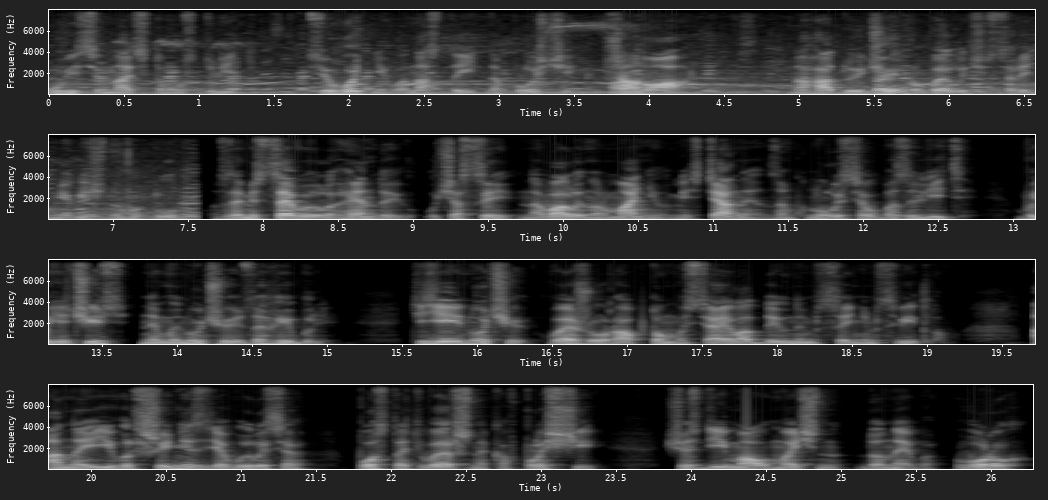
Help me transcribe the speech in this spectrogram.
у 18 столітті. Сьогодні вона стоїть на площі Шануа, нагадуючи про велич середньовічного туру. За місцевою легендою, у часи навали норманів містяни замкнулися в базиліці, боячись неминучої загибелі. Тієї ночі вежу раптом осяяла дивним синім світлом, а на її вершині з'явилася постать вершника в плащі, що здіймав меч до неба. Ворог,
